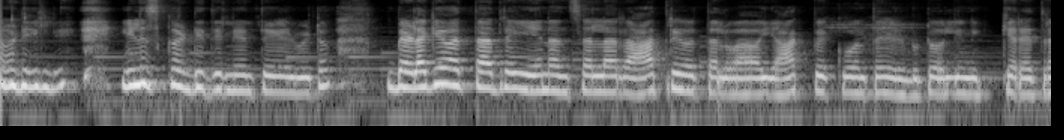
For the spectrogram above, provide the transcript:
ನೋಡಿ ಇಲ್ಲಿ ಇಳಿಸ್ಕೊಂಡಿದ್ದೀನಿ ಅಂತ ಹೇಳ್ಬಿಟ್ಟು ಬೆಳಗ್ಗೆ ಹೊತ್ತಾದರೆ ಏನು ಅನಿಸಲ್ಲ, ರಾತ್ರಿ ಹೊತ್ತಲ್ವಾ, ಯಾಕೆ ಬೇಕು ಅಂತ ಹೇಳ್ಬಿಟ್ಟು ಅಲ್ಲಿ ಕೆರೆ ಹತ್ರ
